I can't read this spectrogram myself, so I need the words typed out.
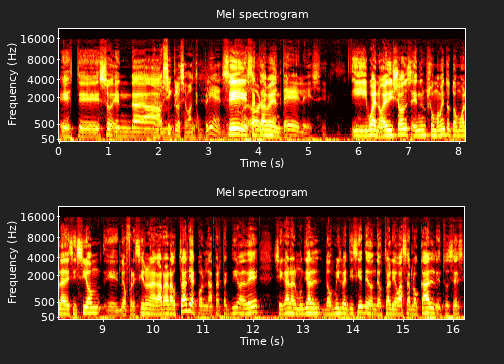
Este, en los ciclos se van cumpliendo. Sí, exactamente. Y bueno, Eddie Jones en su momento tomó la decisión, eh, le ofrecieron agarrar a Australia con la perspectiva de llegar al Mundial 2027, donde Australia va a ser local, entonces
